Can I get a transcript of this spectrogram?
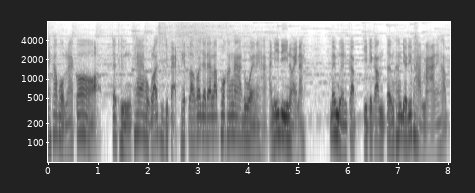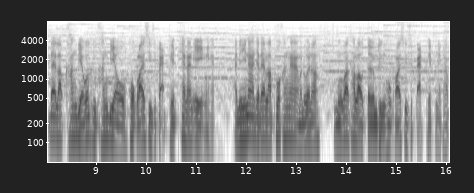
นะครับผมนะก็จะถึงแค่ 648 เพชรเราก็จะได้รับพวกข้างหน้าด้วยนะฮะอันนี้ดีหน่อยนะ ไม่เหมือนกับกิจกรรมเติมครั้งเดียวที่ผ่านมานะครับได้รับครั้งเดียวก็คือครั้งเดียว 648 เพชรแค่นั้นเองนะฮะอันนี้น่าจะได้รับพวกข้างหน้ามาด้วยเนาะสมมุติว่าถ้าเราเติมถึง 648 เพชรนะครับ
